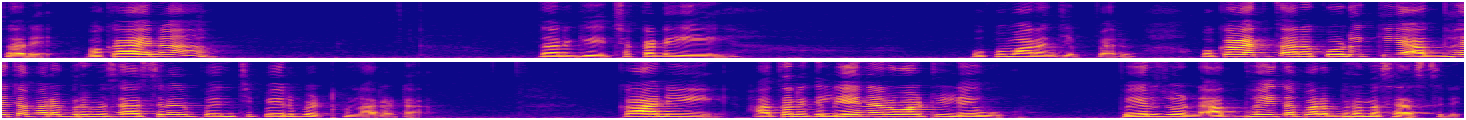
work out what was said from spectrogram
సరే ఒక ఆయన దానికి చక్కటి ఉపమానం చెప్పారు. ఒక ఆయన తన కొడుక్కి అద్వైత పరబ్రహ్మ శాస్త్రాన్ని పెంచి పేరు పెట్టుకున్నారట. కానీ అతనికి లేని అలవాట్లు లేవు. పేరు చూడండి అద్వైత పరబ్రహ్మ శాస్త్రి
